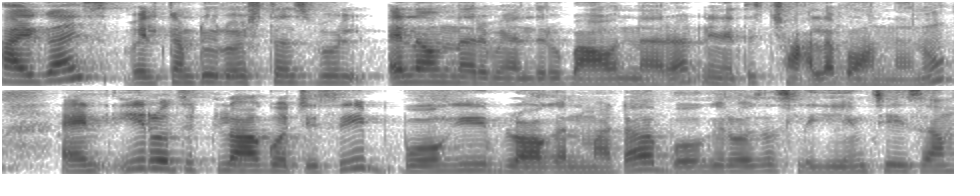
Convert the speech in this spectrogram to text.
హాయ్ గైస్ వెల్కమ్ టు రోష్ బుల్ ఎలా ఉన్నారు మీ అందరూ? బాగున్నారా? నేనైతే చాలా బాగున్నాను. అండ్ ఈ రోజు వ్లాగ్ వచ్చేసి భోగి బ్లాగ్ అనమాట భోగి రోజు అసలు ఏం చేసాం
